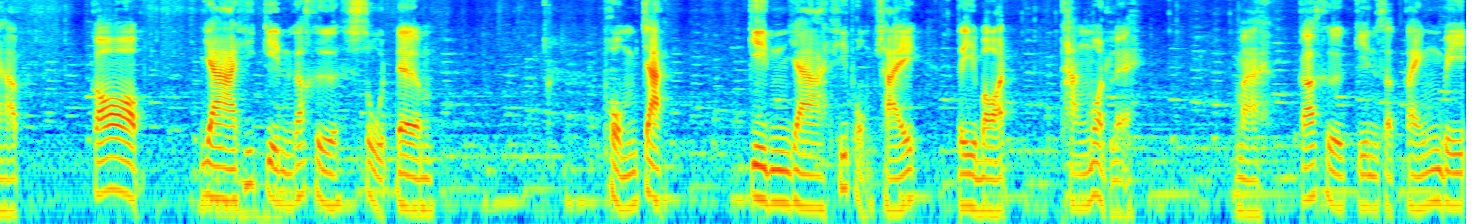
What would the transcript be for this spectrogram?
นะครับ ก็ยาที่กินก็คือสูตรเดิม ผมจะกินยาที่ผมใช้ตีบอสทั้งหมดเลย มา ก็คือกินสเต็งบี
